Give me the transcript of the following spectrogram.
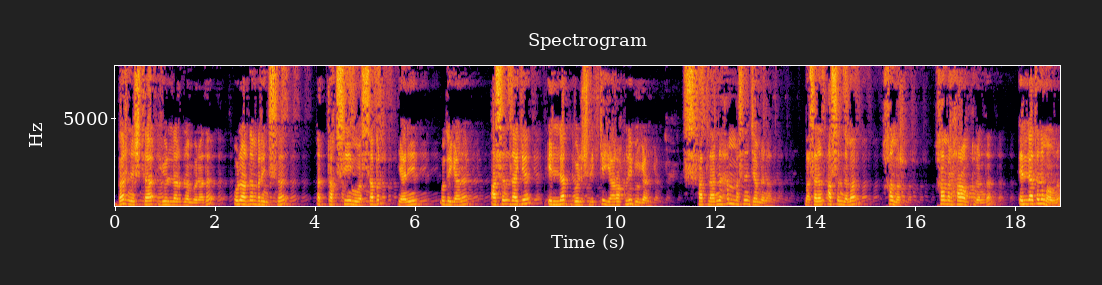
برنشتا يولر بلن بولادة ulardan birinchisi التقسيم والصبر ya'ni u degani asldagi illat bo'lishlikka yaroqli bo'lgan sifatlarni hammasini jamlanadi. Masalan asl nima? Xamir. Xamir harom qilindi. Illati nima uni?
